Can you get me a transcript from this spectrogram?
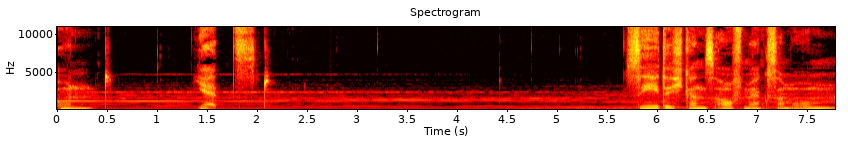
und Jetzt. Sieh dich ganz aufmerksam um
